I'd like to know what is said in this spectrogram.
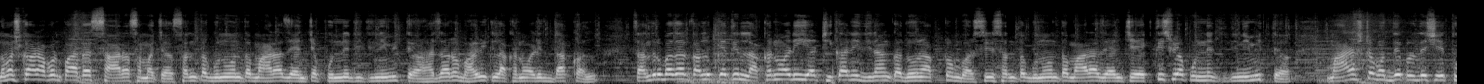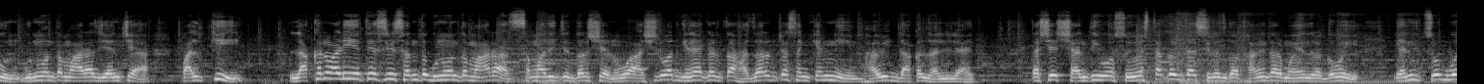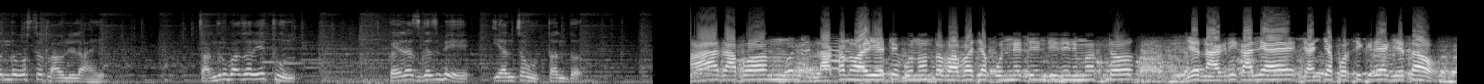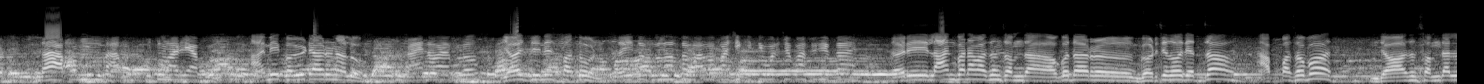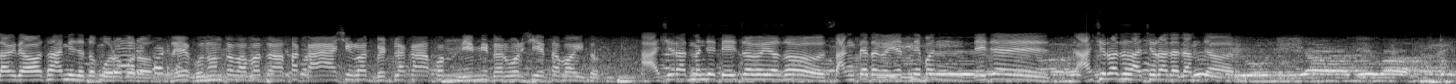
नमस्कार आपण पाहत आहे सारा समाचार. संत गुणवंत महाराज यांच्या पुण्यतिथीनिमित्त हजारो भाविक लाखनवाडीत दाखल. चांदूरबाजार तालुक्यातील लाखनवाडी या ठिकाणी दिनांक दोन ऑक्टोंबर श्री संत गुणवंत महाराज यांच्या एकतीसव्या पुण्यतिथीनिमित्त महाराष्ट्र मध्य प्रदेश येथून गुणवंत महाराज यांच्या पालखी लाखनवाडी येथे श्री संत गुणवंत महाराज समाधीचे दर्शन व आशीर्वाद घेण्याकरिता हजारोंच्या संख्येने भाविक दाखल झालेले आहेत. तसेच शांती व सुव्यवस्थाकरिता सिरजगाव ठाणेदार महेंद्र गवई यांनी चोख बंदोबस्त लावलेला आहे. चांदूर बाजार येथून कैलास गजबे यांचा वृत्तांत. आज आपण लाखनवाडी येथे गुणवंत बाबाच्या पुण्यतिथीनिमित्त जे नागरिक आले आहे त्यांच्या प्रतिक्रिया घेत आहोत. तर आपण आप- कुठून आले आपण? आम्ही कविट्यावरून आलो. काय नाव आहे आपलं? यश दिनेश पातोड. तर इथं गुणवंत बाबापाशी किती वर्षापासून येत आहे? तरी लहानपणापासून समजा. अगोदर अं, घरचे सोबत येत जा. आप्पासोबत. जेव्हापासून समजायला लागले तेव्हापासून आम्हीच येतो पोरं पोरं हे गुणवंत बाबाचा असा काय आशीर्वाद भेटला का? आपण नेहमी दरवर्षी येता बा इथं. आशीर्वाद म्हणजे त्याचं काही असं सांगता तर येत नाही पण त्याचे आशीर्वादच आशीर्वाद आहेत आमच्यावर.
